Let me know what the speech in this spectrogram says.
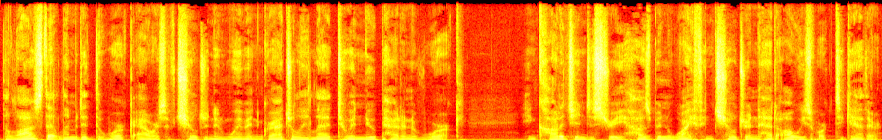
The laws that limited the work hours of children and women gradually led to a new pattern of work. In cottage industry, husband, wife, and children had always worked together.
